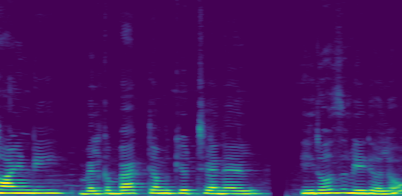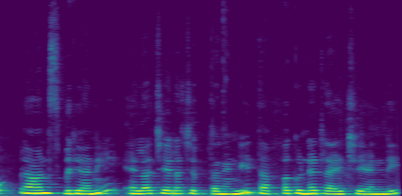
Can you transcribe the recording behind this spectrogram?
హాయ్ అండి welcome back to cute channel. ఈరోజు వీడియోలో ప్రాన్స్ బిర్యానీ ఎలా చేయాలో చెప్తానండి. తప్పకుండా ట్రై చేయండి.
